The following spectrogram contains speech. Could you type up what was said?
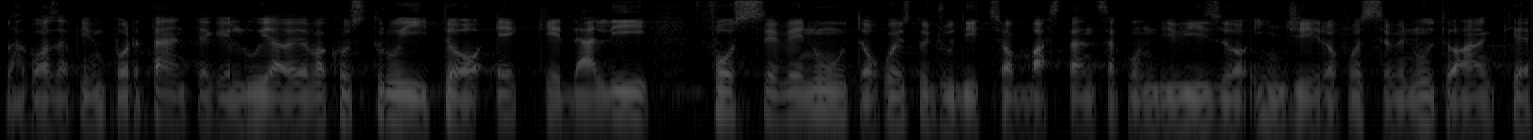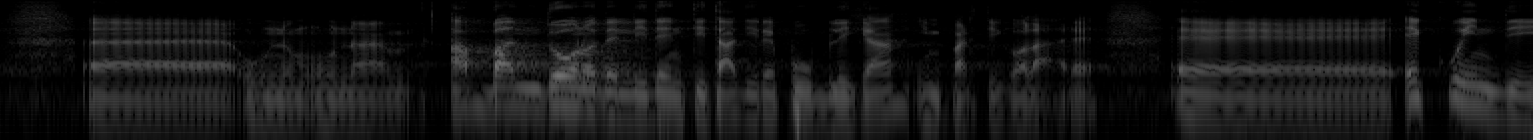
la cosa più importante che lui aveva costruito e che da lì fosse venuto, questo giudizio abbastanza condiviso in giro, fosse venuto anche eh, un, un, abbandono dell'identità di Repubblica in particolare eh, e quindi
